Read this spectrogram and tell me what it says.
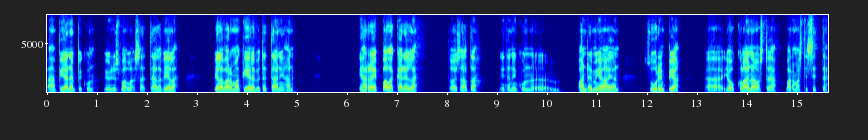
vähän pienempi kuin Yhdysvalloissa, että täällä vielä, vielä varmaankin elvytetään ihan, ihan reippaalla kädellä. Toisaalta niitä niin kuin pandemia-ajan suurimpia joukkolainaostoja varmasti sitten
